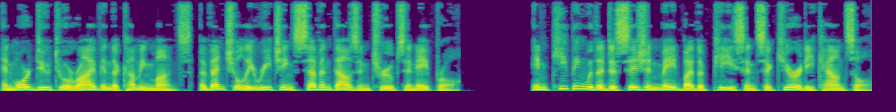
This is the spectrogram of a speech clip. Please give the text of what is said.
and more due to arrive in the coming months, eventually reaching 7,000 troops in April. In keeping with a decision made by the Peace and Security Council,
